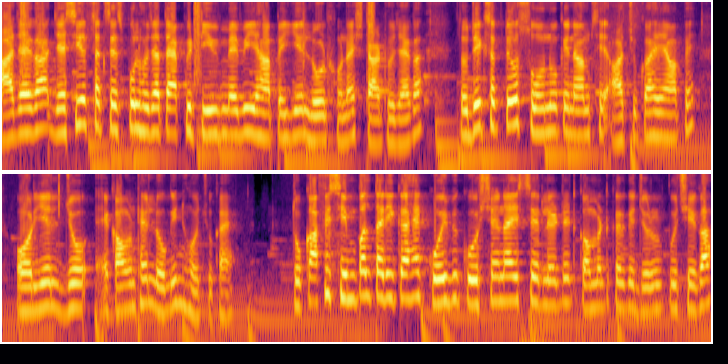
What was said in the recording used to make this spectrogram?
आ जाएगा। जैसे ही अब सक्सेसफुल हो जाता है, आपकी टीवी में भी यहाँ पे ये लोड होना स्टार्ट हो जाएगा। तो देख सकते हो, सोनू के नाम से आ चुका है यहाँ पे और ये जो अकाउंट है लॉगिन हो चुका है। तो काफ़ी सिंपल तरीका है। कोई भी क्वेश्चन है इससे रिलेटेड कमेंट करके ज़रूर पूछिएगा।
